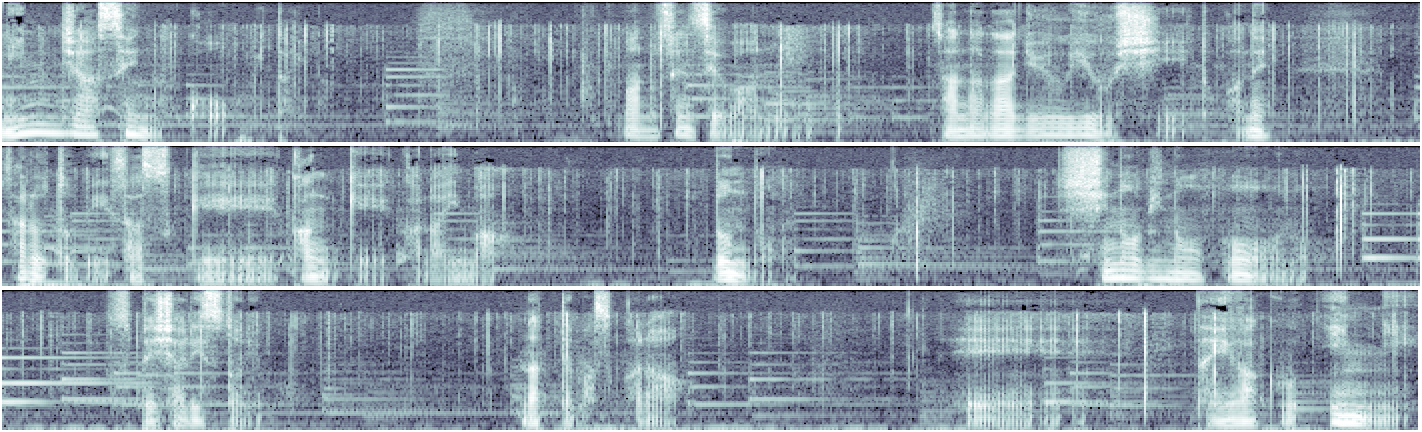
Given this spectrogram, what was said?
忍者専攻みたいな、まあ、あの先生はあの真田重勇士とかねサルトビサスケ関係から今どんどん忍びの方のスペシャリストにもなってますから、えー、大学院に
